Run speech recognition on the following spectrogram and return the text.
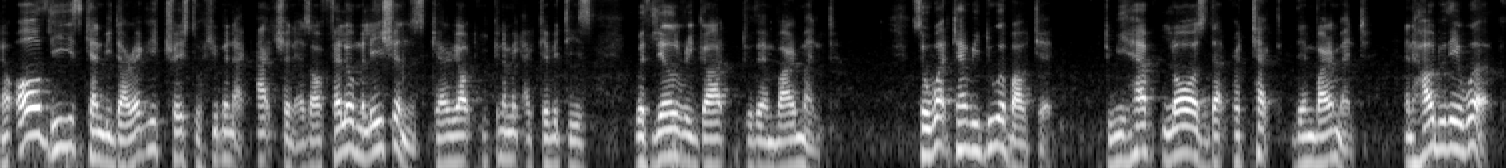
Now, all these can be directly traced to human action as our fellow Malaysians carry out economic activities with little regard to the environment. So what can we do about it? Do we have laws that protect the environment? And how do they work?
